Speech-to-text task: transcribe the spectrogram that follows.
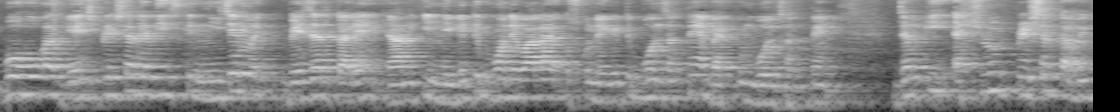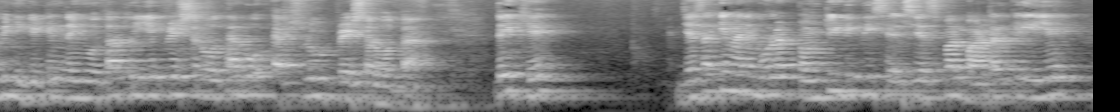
वो होगा गेज प्रेशर यदि इसके नीचे मेजर करें, यानी कि नेगेटिव होने वाला है, उसको नेगेटिव बोल सकते हैं वैक्यूम बोल सकते हैं। जबकि एब्सोल्यूट प्रेशर कभी भी नेगेटिव नहीं होता तो ये प्रेशर होता है, वो एब्सोल्यूट प्रेशर होता है। देखिए, जैसा कि मैंने बोला 20 डिग्री सेल्सियस पर वाटर के लिए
